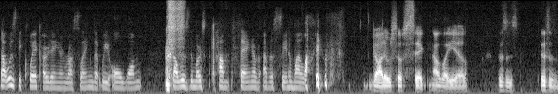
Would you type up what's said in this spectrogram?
that was the queer coding and wrestling that we all want. That was the most camp thing I've ever seen in my life. God, it was so sick. I was like, yo, this is this is.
